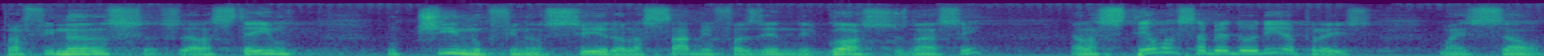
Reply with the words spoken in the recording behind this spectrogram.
para finanças, elas têm um, um tino financeiro, elas sabem fazer negócios, não é assim? Elas têm uma sabedoria para isso, mas são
